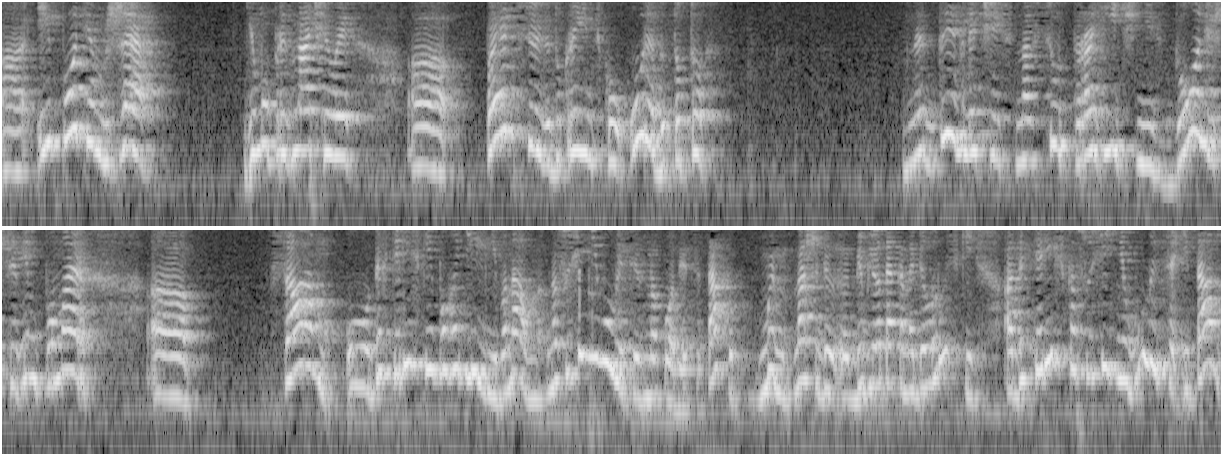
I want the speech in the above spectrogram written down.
Е, і потім вже йому призначили е, пенсію від українського уряду, тобто, не дивлячись на всю трагічність долі, що він помер. Е, Сам у Дегтярівській богадільні, вона на сусідній вулиці знаходиться. Так, ми наша бібліотека на Білоруській, а Дегтярівська сусідня вулиця, і там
